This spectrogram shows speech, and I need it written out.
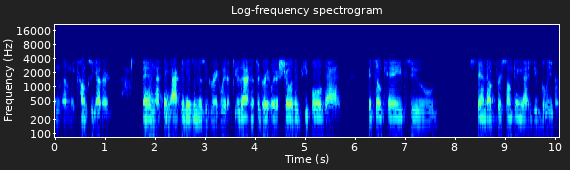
and then we come together. And I think activism is a great way to do that, and it's a great way to show other people that it's okay to stand up for something that you believe in.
